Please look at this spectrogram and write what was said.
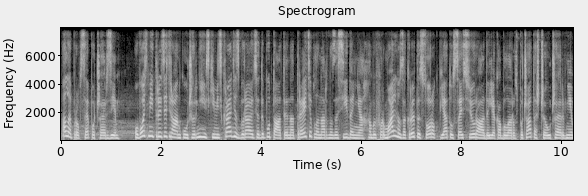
Але про все по черзі. О 8.30 ранку у Чернігівській міськраді збираються депутати на третє пленарне засідання, аби формально закрити 45-ту сесію ради, яка була розпочата ще у червні.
